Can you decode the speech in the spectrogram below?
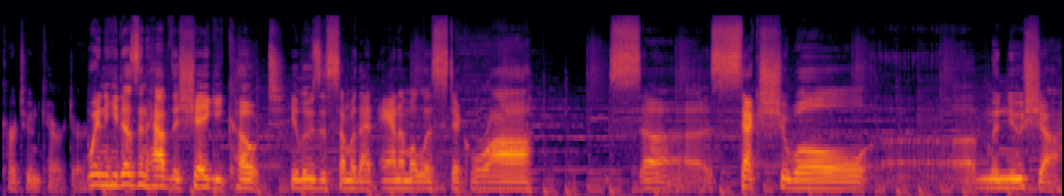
cartoon character. When he doesn't have the shaggy coat, he loses some of that animalistic, raw, uh, sexual uh, minutia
